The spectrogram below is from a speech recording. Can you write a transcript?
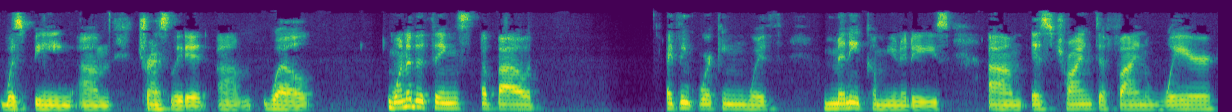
was being um, translated um, well. One of the things about, I think, working with many communities um, is trying to find where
